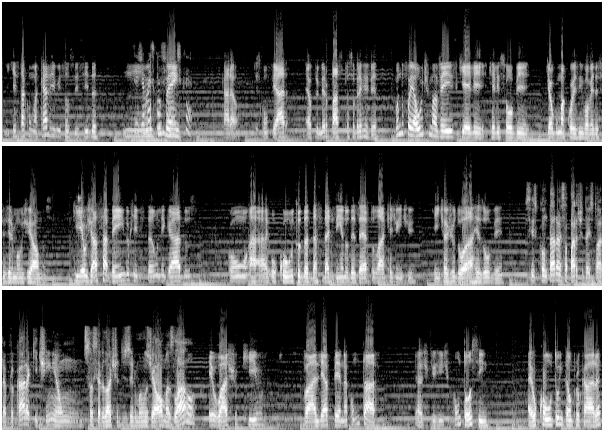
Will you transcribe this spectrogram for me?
e que está com uma cara de missão suicida. seja mais Muito bem. confiante, cara. Cara, desconfiar é o primeiro passo pra sobreviver. Quando foi a última vez que ele que ele soube de alguma coisa envolvendo esses irmãos de almas? Que eu já sabendo que eles estão ligados com a- a- o culto da, da cidadezinha no deserto lá que a gente que a gente ajudou a resolver. Vocês contaram essa parte da história pro cara que tinha um sacerdote dos irmãos de almas lá? ou- Eu acho que vale a pena contar. Eu acho que a gente contou sim. Aí eu conto então pro cara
